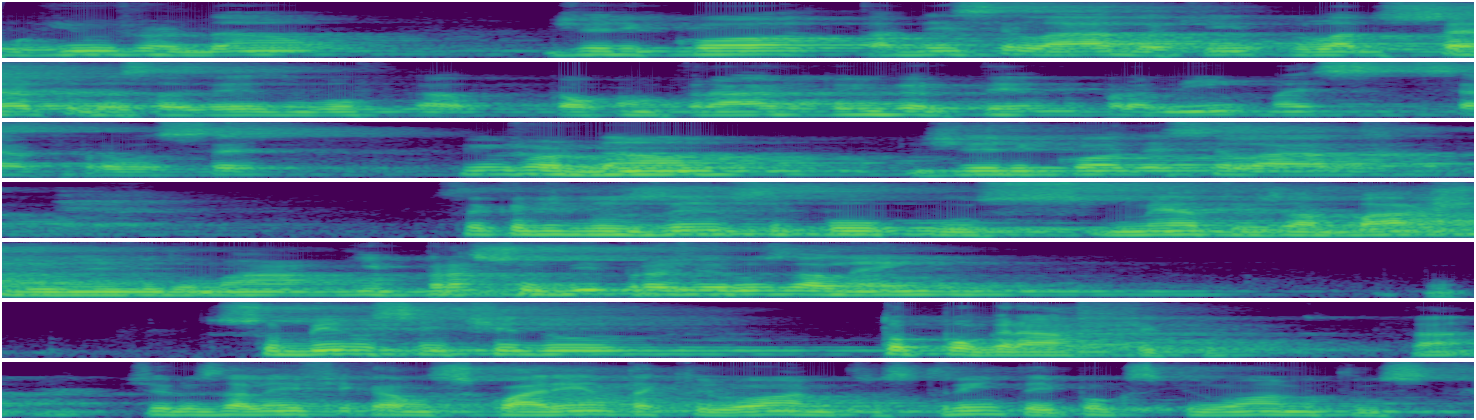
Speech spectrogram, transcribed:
o Rio Jordão, Jericó está desse lado aqui, do lado certo dessa vez, não vou ficar, ficar ao contrário, estou invertendo para mim, mas certo para você. Rio Jordão, Jericó desse lado, cerca de duzentos e poucos metros abaixo do nível do mar, e para subir para Jerusalém, subir no sentido topográfico, tá? Jerusalém fica uns 40 quilômetros, 30 e poucos quilômetros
